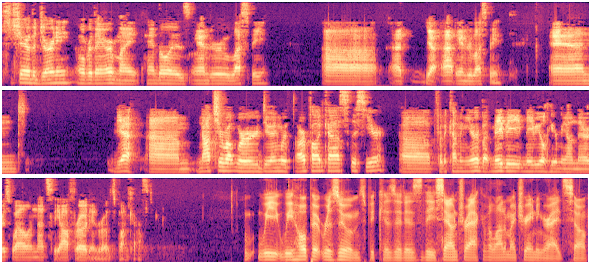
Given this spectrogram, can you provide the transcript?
share the journey over there. My handle is Andrew Lespy. Uh, at yeah, at Andrew Lespy, and yeah, um, not sure what we're doing with our podcast this year uh, for the coming year, but maybe maybe you'll hear me on there as well, and that's the Off Road Inroads podcast we we hope it resumes because it is the soundtrack of a lot of my training rides. So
